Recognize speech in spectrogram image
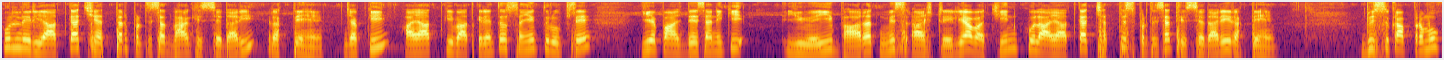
कुल निर्यात का छिहत्तर प्रतिशत भाग हिस्सेदारी रखते हैं। जबकि आयात की बात करें तो संयुक्त रूप से ये पाँच देश, यानी कि यूएई, भारत, मिस्र, ऑस्ट्रेलिया व चीन, कुल आयात का छत्तीस प्रतिशत हिस्सेदारी रखते हैं। विश्व का प्रमुख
